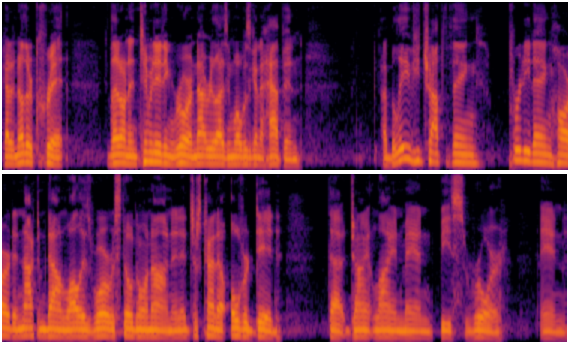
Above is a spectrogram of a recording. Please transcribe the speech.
got another crit, let on intimidating roar, not realizing what was going to happen. I believe he chopped the thing pretty dang hard and knocked him down while his roar was still going on, and it just kind of overdid that giant lion man beast's roar, and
